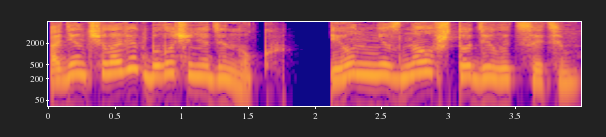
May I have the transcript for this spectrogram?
Один человек был очень одинок, и он не знал, что делать с этим.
